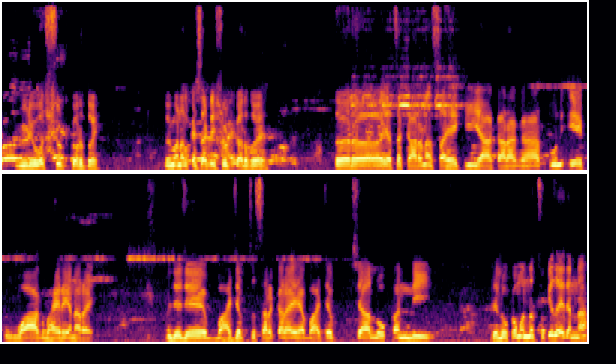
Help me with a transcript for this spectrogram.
व्हिडिओ शूट करतोय. तुम्ही म्हणाल कशासाठी शूट करतोय? तर याचं कारण असं आहे की या कारागृहातून एक वाघ बाहेर येणार आहे. म्हणजे जे भाजपचं सरकार आहे ह्या भाजपच्या लोकांनी जे लोक म्हणणं चुकीचं आहे त्यांना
